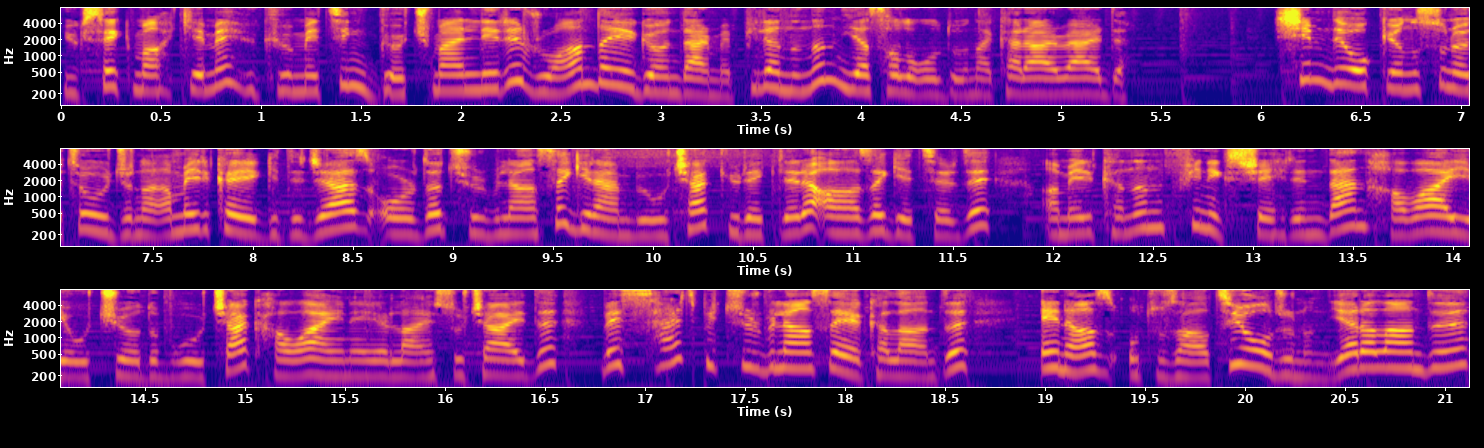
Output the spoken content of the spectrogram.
yüksek mahkeme hükümetin göçmenleri Ruanda'ya gönderme planının yasal olduğuna karar verdi. Şimdi okyanusun öte ucuna Amerika'ya gideceğiz. Orada türbülansa giren bir uçak yürekleri ağza getirdi. Amerika'nın Phoenix şehrinden Hawaii'ye uçuyordu bu uçak. Hawaiian Airlines uçağıydı ve sert bir türbülansa yakalandı. En az 36 yolcunun yaralandığı,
